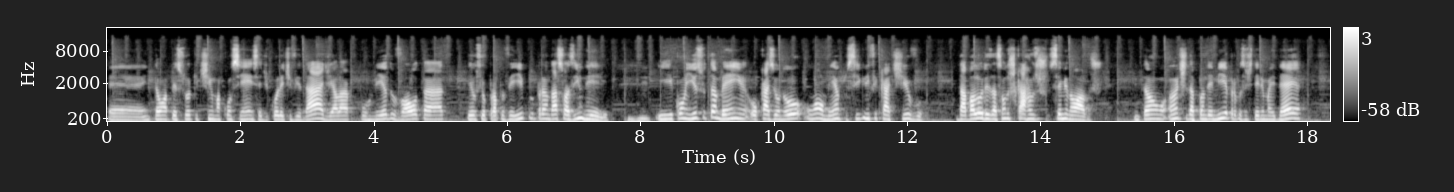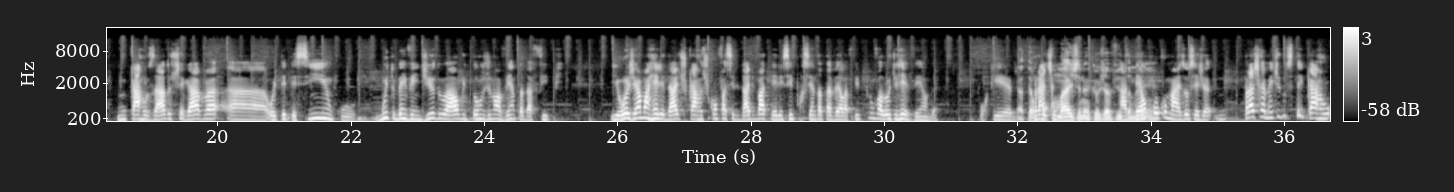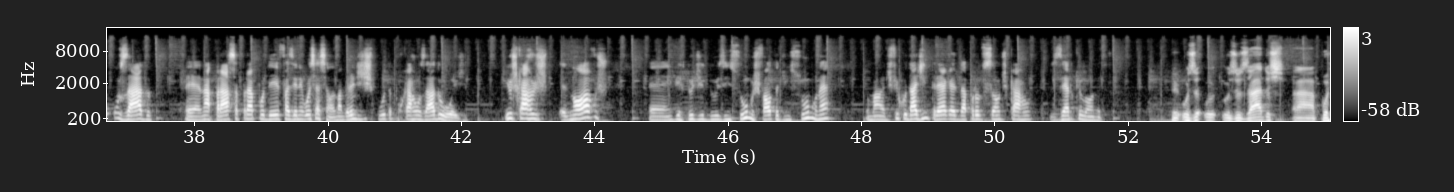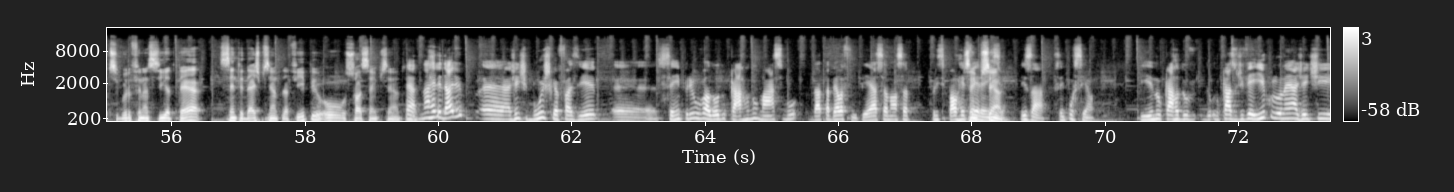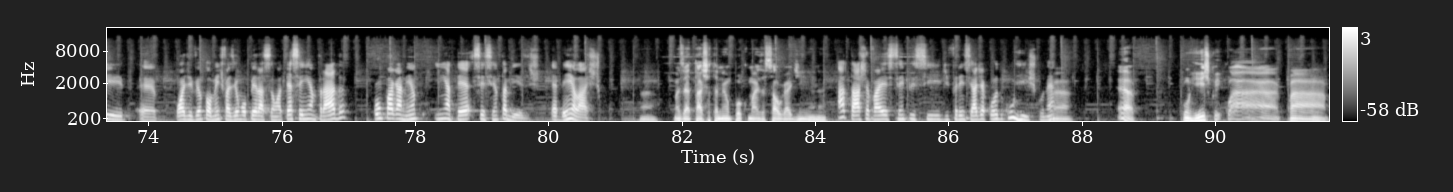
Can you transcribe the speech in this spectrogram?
É, então, a pessoa que tinha uma consciência de coletividade, ela, por medo, volta ter o seu próprio veículo para andar sozinho nele. E com isso também ocasionou um aumento significativo da valorização dos carros seminovos. Então, antes da pandemia, para vocês terem uma ideia, um carro usado chegava a 85, muito bem vendido, algo em torno de 90 da FIP. E hoje é uma realidade os carros com facilidade baterem 100% da tabela FIP por um valor de revenda. Porque Até um pouco mais, né? Que eu já vi até também. um pouco mais, ou seja, praticamente não se tem carro usado é, na praça para poder fazer negociação. É uma grande disputa por carro usado hoje. E os carros é, novos, é, em virtude dos insumos, falta de insumo, né? Uma dificuldade de entrega da produção de carro zero quilômetro. Os, os usados, a Porto Seguro financia até 110% da FIP ou só 100%? É, na realidade, é, a gente busca fazer é, sempre o valor do carro no máximo da tabela FIP. Essa é a nossa principal referência. 100%. Exato, 100%. E no, carro do, do- no caso de veículo, né, a gente é, pode eventualmente fazer uma operação até sem entrada, com pagamento em até 60 meses. É bem elástico. Ah, mas a taxa também é um pouco mais salgadinha, né? A taxa vai sempre se diferenciar de acordo com o risco, né? É. É, com risco e com a, com a,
